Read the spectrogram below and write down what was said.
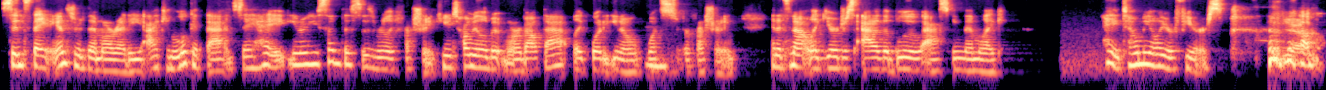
since they answered them already, I can look at that and say, hey, you know, you said this is really frustrating. Can you tell me a little bit more about that? Like, what, you know, what's mm-hmm. super frustrating? And it's not like you're just out of the blue asking them, like, hey, tell me all your fears yeah. about,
